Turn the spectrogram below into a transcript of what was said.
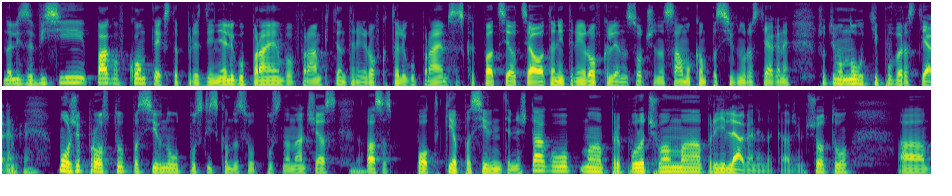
нали, зависи пак в контекста. През деня ли го правим в рамките на тренировката, ли го правим с каква цел цялата ни тренировка ли е насочена само към пасивно разтягане, защото има много типове разтягане. Okay. Може просто пасивно отпуск, искам да се отпусна. Значи аз да. това с по-такива пасивните неща го а, препоръчвам а, преди лягане, да кажем. Защото а,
